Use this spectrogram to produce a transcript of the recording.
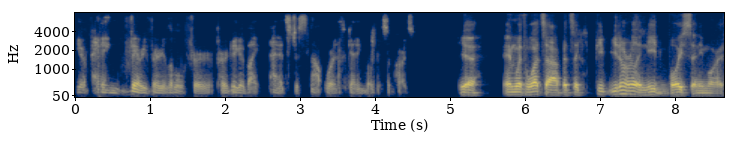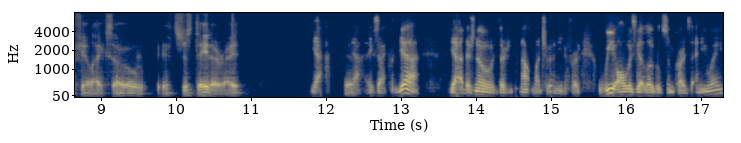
you're paying very very little for per gigabyte and it's just not worth getting local sim cards yeah and with whatsapp it's like people, you don't really need voice anymore i feel like. So it's just data right? Yeah. Yeah, yeah exactly. Yeah. Yeah there's no there's not much of a need for it. We always get local sim cards anyway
